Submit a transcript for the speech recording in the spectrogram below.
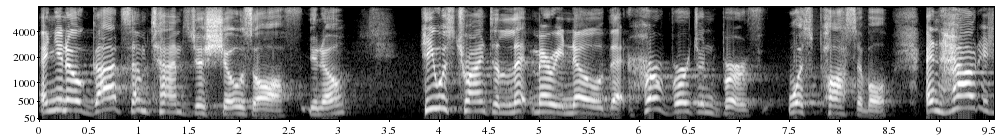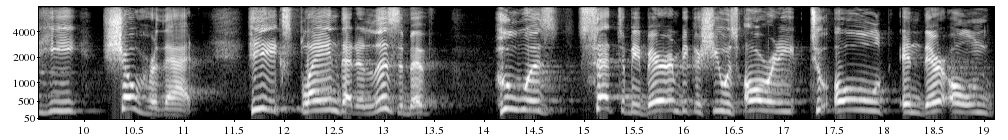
And you know, God sometimes just shows off, you know. He was trying to let Mary know that her virgin birth was possible. And how did he show her that? He explained that Elizabeth, who was said to be barren because she was already too old in their own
